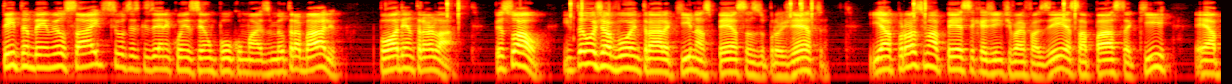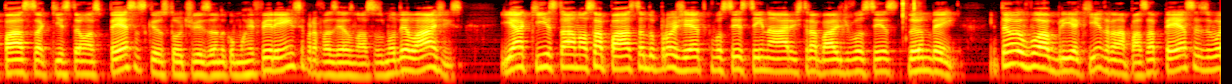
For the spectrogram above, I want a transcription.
Tem também o meu site, se vocês quiserem conhecer um pouco mais do meu trabalho, podem entrar lá. Pessoal, então eu já vou entrar aqui nas peças do projeto, e a próxima peça que a gente vai fazer, essa pasta aqui, é a pasta que estão as peças que eu estou utilizando como referência para fazer as nossas modelagens. E aqui está a nossa pasta do projeto que vocês têm na área de trabalho de vocês também. Então eu vou abrir aqui, entrar na pasta peças, eu vou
